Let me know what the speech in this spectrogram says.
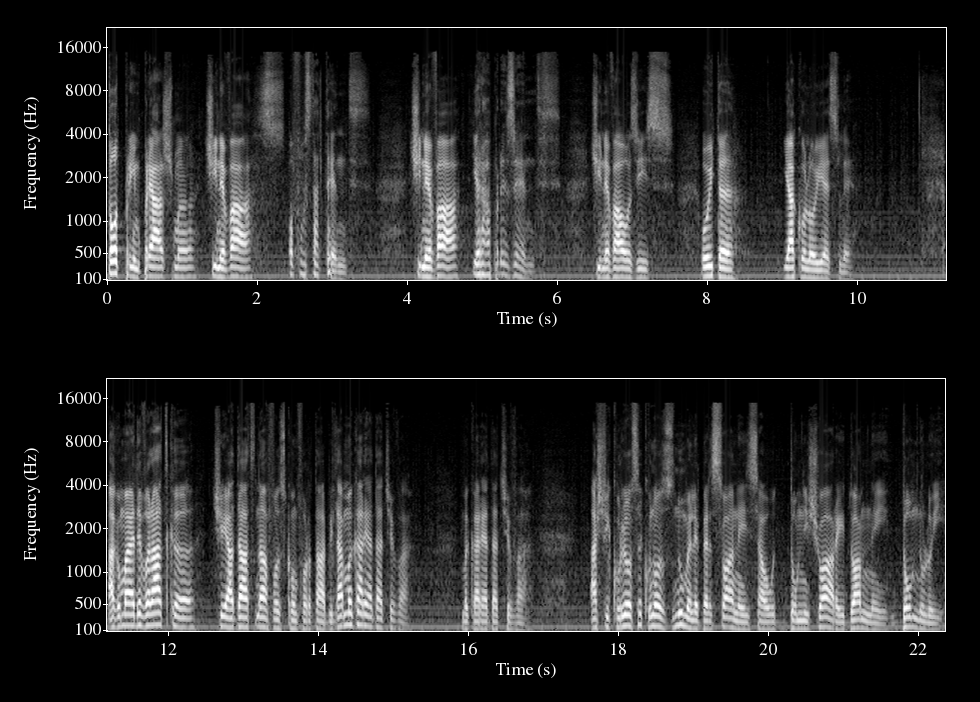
tot prin preajmă, cineva a fost atent, cineva era prezent, cineva a zis, uite, e acolo Iesle, Acum e adevărat că ce i-a dat n-a fost confortabil, dar măcar i-a dat ceva. Măcar i-a dat ceva. Aș fi curios să cunosc numele persoanei sau domnișoarei, doamnei, domnului,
